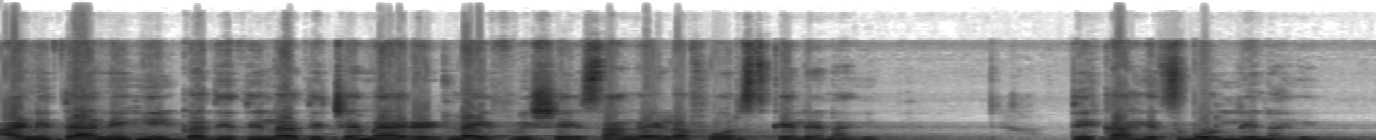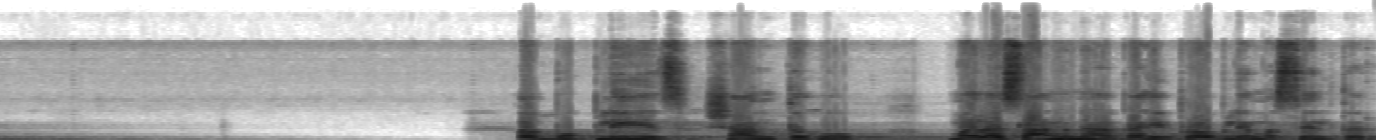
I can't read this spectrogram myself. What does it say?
आणि त्यानेही कधी तिला तिच्या मॅरिड लाईफविषयी सांगायला फोर्स केले नाही. ती काहीच बोलली नाही. अबू प्लीज शांत हो. मला सांग ना काही प्रॉब्लेम असेल तर.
